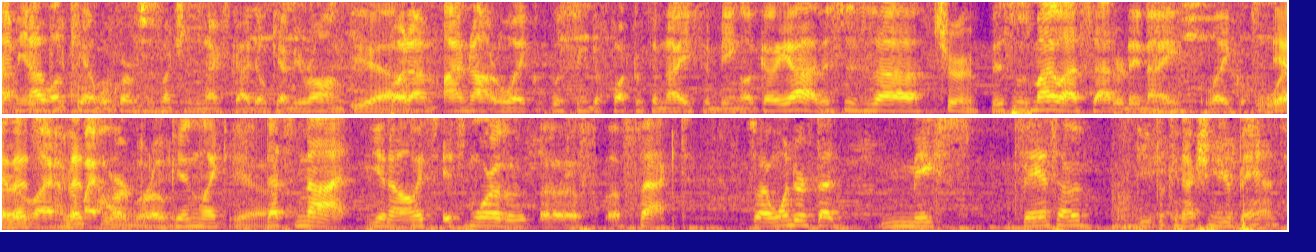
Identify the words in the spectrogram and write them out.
I mean, I love Cannibal Corpse as much as the next guy. Don't get me wrong. Yeah. But I'm, I'm not like listening to "Fucked with a Knife" and being like, oh yeah, this is uh, sure. This was my last Saturday night. Like, where that's- I got that's my heart broken. Like, Yeah. that's not. You know, it's it's more of a effect. So I wonder if that makes fans have a deeper connection to your band.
